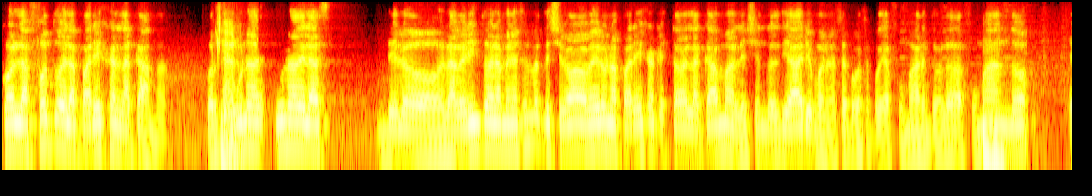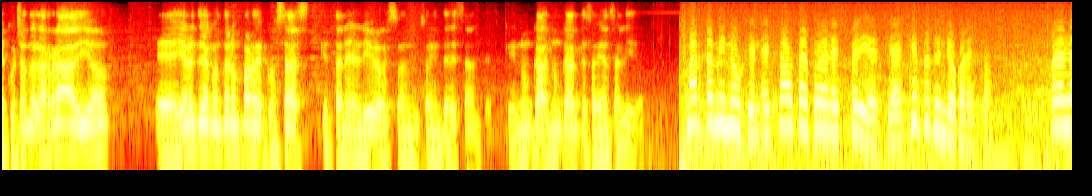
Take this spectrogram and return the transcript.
con la foto de la pareja en la cama. Porque Claro. una, una de las de los laberintos de la Menezunda te llevaba a ver una pareja que estaba en la cama leyendo el diario. Bueno, en esa época se podía fumar en todos lados, fumando, escuchando la radio. Eh, y ahora te voy a contar un par de cosas que están en el libro que son, son interesantes, que nunca, nunca antes habían salido. Marta Minujín, exhausta después de la experiencia, ¿qué pretendió con esto? Bueno,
